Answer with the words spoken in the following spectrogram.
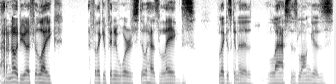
I don't know, dude. I feel like I feel like Infinity War still has legs. I feel like it's gonna last as long as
